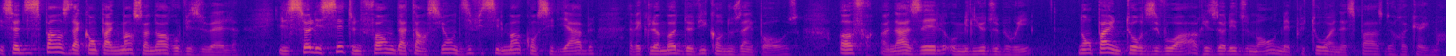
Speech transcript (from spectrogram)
Ils se dispensent d'accompagnement sonore ou visuel. Ils sollicitent une forme d'attention difficilement conciliable avec le mode de vie qu'on nous impose, offrent un asile au milieu du bruit, non pas une tour d'ivoire isolée du monde, mais plutôt un espace de recueillement.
